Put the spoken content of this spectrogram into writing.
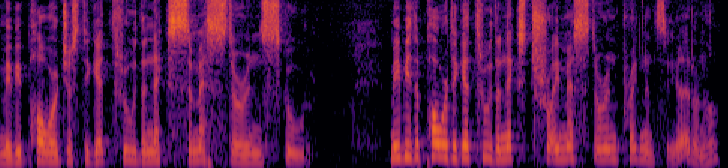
It may be power just to get through the next semester in school. Maybe the power to get through the next trimester in pregnancy. I don't know.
